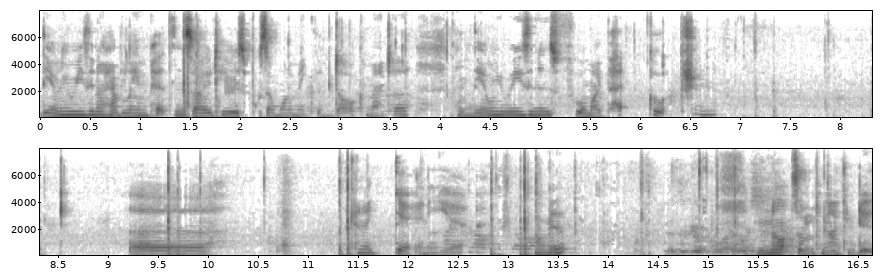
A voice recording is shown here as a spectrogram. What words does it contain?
the only reason I have lame pets inside here is because I want to make them dark matter, and the only reason is for my pet collection. Uh, can I get any yet? Nope. Not something I can do.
